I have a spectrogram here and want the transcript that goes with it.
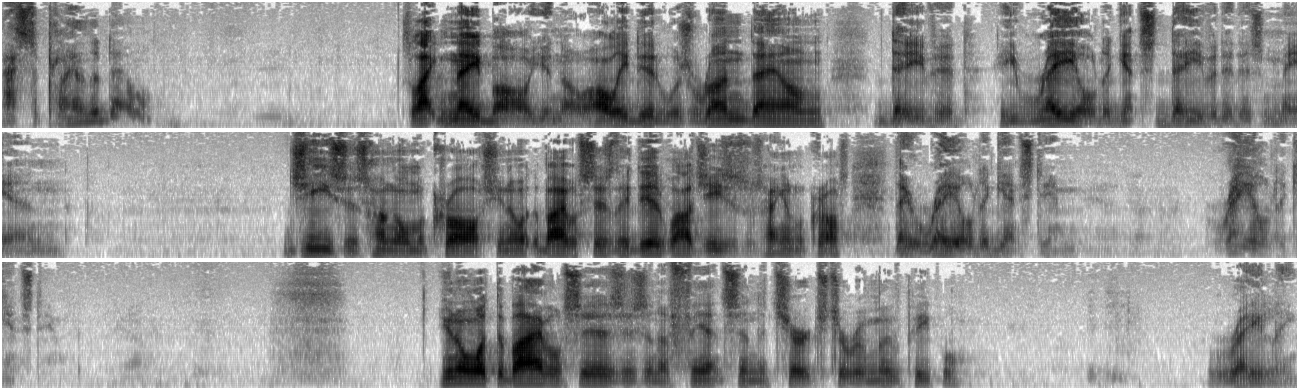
That's the plan of the devil. It's like Nabal, you know. All he did was run down David. He railed against David and his men. Jesus hung on the cross. You know what the Bible says they did while Jesus was hanging on the cross? They railed against him. Railed against him. You know what the Bible says is an offense in the church to remove people? Railing.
